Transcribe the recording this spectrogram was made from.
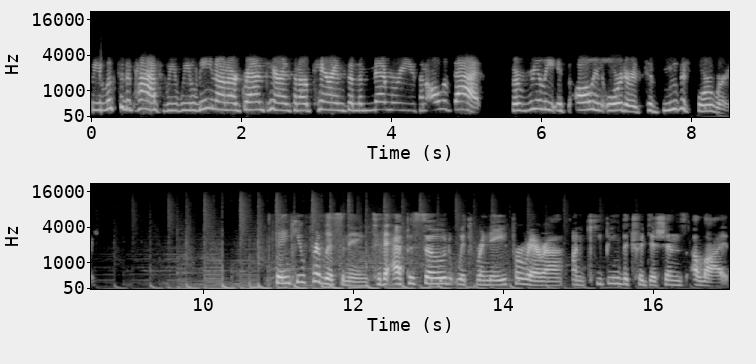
We look to the past, we, we lean on our grandparents and our parents and the memories and all of that. But really, it's all in order to move it forward. Thank you for listening to the episode with Renee Ferreira on keeping the traditions alive.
